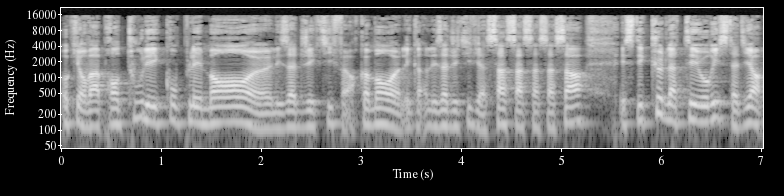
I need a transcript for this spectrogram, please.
ok on va apprendre tous les compléments, euh, les adjectifs, alors comment les, les, adjectifs il y a ça, ça, ça, ça, ça, et c'était que de la théorie, c'est-à-dire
